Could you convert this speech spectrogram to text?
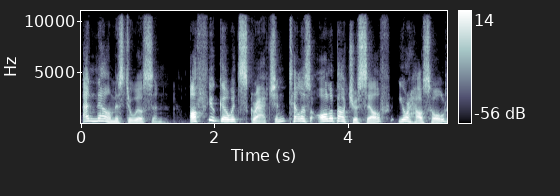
"And now, Mr. Wilson. Off you go at scratch, and tell us all about yourself, your household,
